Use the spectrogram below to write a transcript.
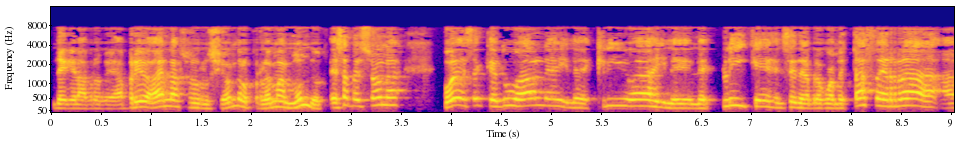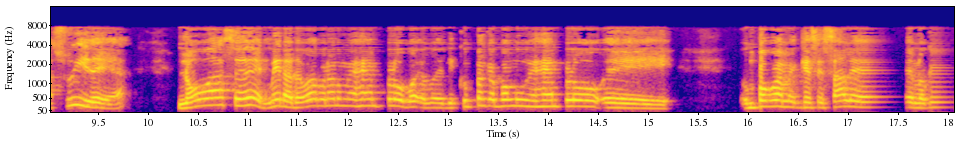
de que la propiedad privada es la solución de los problemas del mundo. Esa persona puede ser que tú hables y le escribas y le, le expliques, etcétera, pero cuando está cerrada a su idea, no va a ceder. Mira, te voy a poner un ejemplo, disculpen que ponga un ejemplo eh, un poco que se sale de lo que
